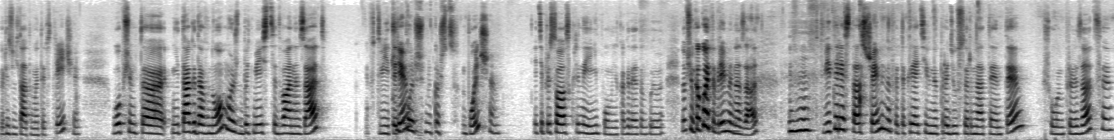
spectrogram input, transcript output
результатам этой встречи. В общем-то, не так давно, может быть, месяца два назад в Твиттере. Чуть больше, мне кажется. Больше? Я тебе прислала скрины, я не помню, когда это было. В общем, какое-то время назад в Твиттере Стас Шеминов, это креативный продюсер на ТНТ, шоу «Импровизация»,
